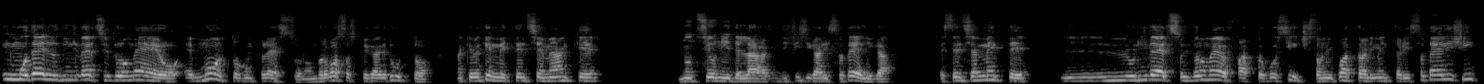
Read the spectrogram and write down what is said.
Il modello di universo di Tolomeo è molto complesso, non ve lo posso spiegare tutto, anche perché mette insieme anche nozioni della, di fisica aristotelica. Essenzialmente l'universo di Tolomeo è fatto così, ci sono i quattro alimenti aristotelici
